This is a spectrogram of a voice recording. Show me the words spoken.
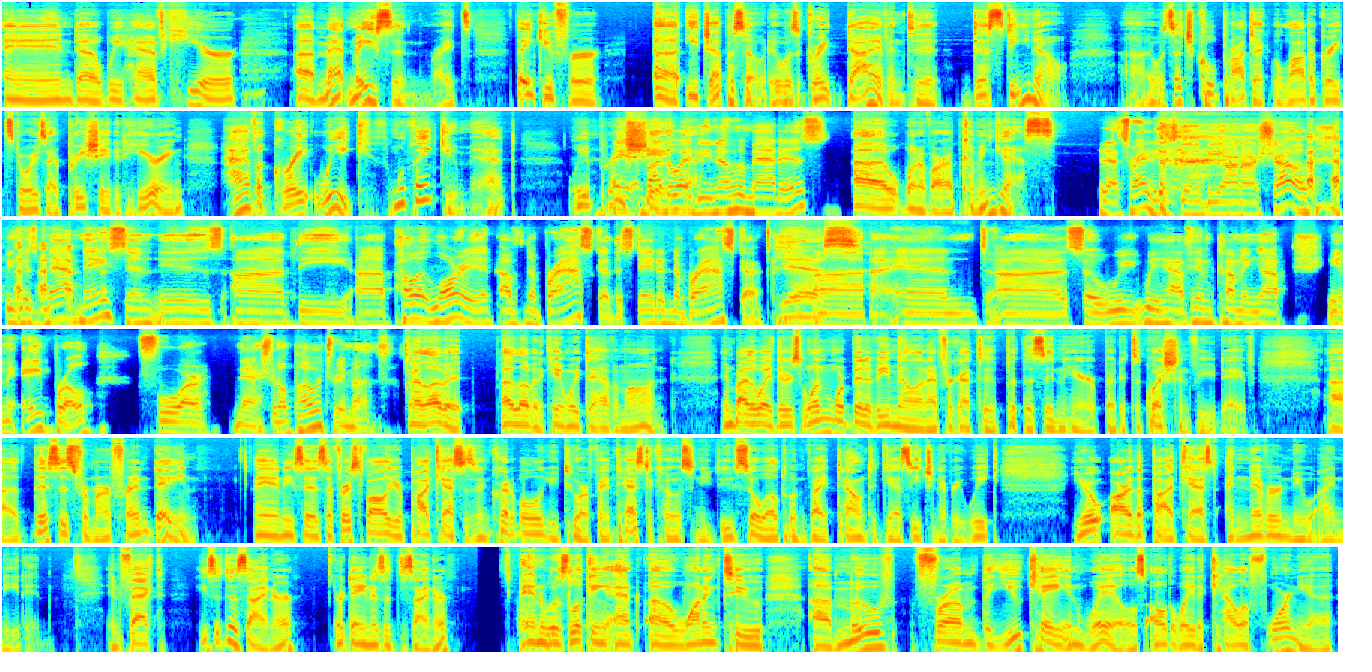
And uh, we have here uh, Matt Mason writes, Thank you for uh, each episode. It was a great dive into Destino. Uh, it was such a cool project with a lot of great stories I appreciated hearing. Have a great week. Well, thank you, Matt. We Hey, appreciate by the way, that. do you know who Matt is? uh, one of our upcoming guests. That's right. He's going to be on our show because Matt Mason is uh, the uh, poet laureate of Nebraska, the state of Nebraska. Yes. Uh, and uh, so we, we have him coming up in April for National Poetry Month. I love it. I love it. I can't wait to have him on. And by the way, there's one more bit of email, and I forgot to put this in here, but it's a question for you, Dave. Uh, this is from our friend Dane. And he says, First of all, your podcast is incredible. You two are fantastic hosts, and you do so well to invite talented guests each and every week. You are the podcast I never knew I needed. In fact, he's a designer, or Dane is a designer, and was looking at uh, wanting to uh, move from the UK in Wales all the way to California.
